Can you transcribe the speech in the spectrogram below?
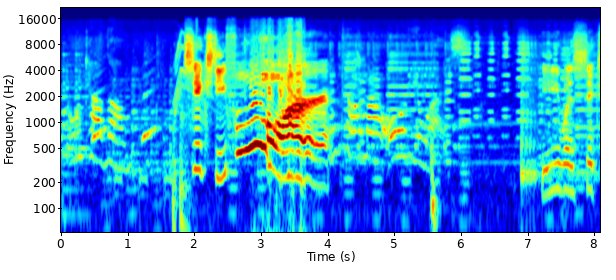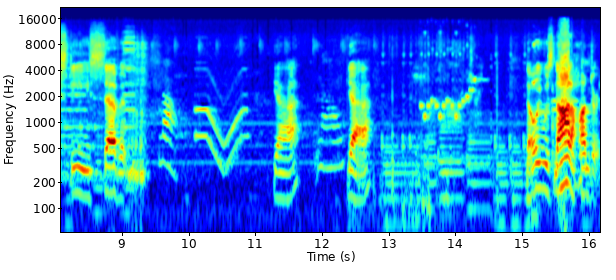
Don't tell them. 64! Don't tell them how old he was. He was 67. No. Yeah? No. Yeah? No, he was not 100.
